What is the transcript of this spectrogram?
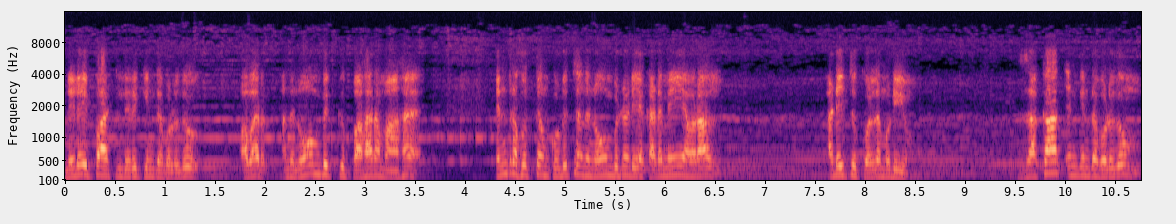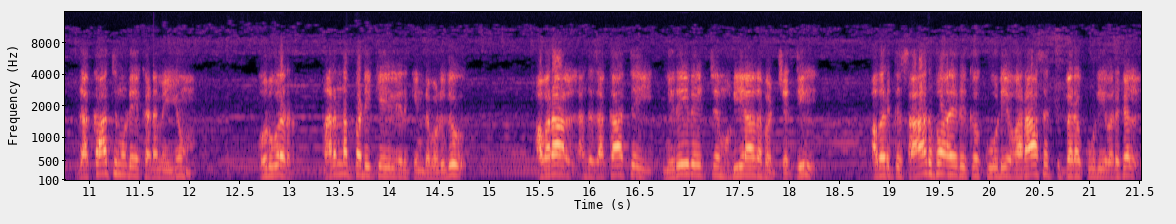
நிலைப்பாட்டில் இருக்கின்ற பொழுது அவர் அந்த நோன்புக்கு பகரமாக என்ற குத்தம் கொடுத்து அந்த நோன்பினுடைய கடமையை அவரால் அடைத்துக் கொள்ள முடியும். ஜகாத் என்கின்ற பொழுதும் ஜகாத்தினுடைய கடமையும் ஒருவர் மரணப்படுக்கையில் இருக்கின்ற பொழுது அவரால் அந்த ஜக்காத்தை நிறைவேற்ற முடியாத பட்சத்தில் அவருக்கு சார்பாக இருக்கக்கூடிய வராசத்து பெறக்கூடியவர்கள்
